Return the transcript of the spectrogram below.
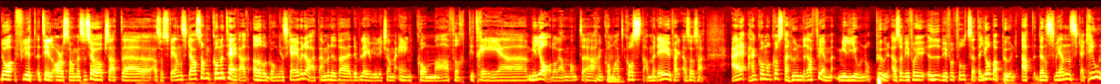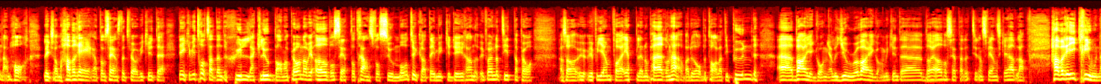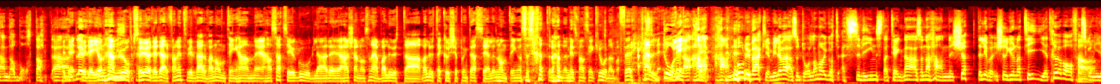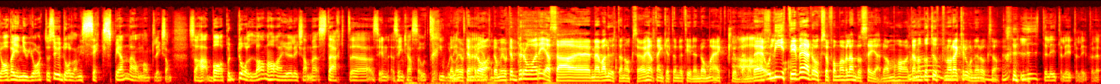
då flytt till Arsenal. Men så såg jag också att uh, alltså svenskar som kommenterar övergången skrev då att uh, men nu det blev ju liksom 1,43 miljarder eller något uh, han kommer mm. att kosta. Men det är ju faktiskt, alltså så här, Nej, han kommer att kosta 105 miljoner pund. Alltså vi får ju vi får fortsätta jobba pund. Att den svenska kronan har liksom havererat de senaste två. Vi kan inte, det kan vi trots allt inte skylla klubbarna på när vi översätter transfersummor och tycker att det är mycket dyrare nu. Vi får ändå titta på, alltså vi får jämföra äpplen och päron här, vad du har betalat i pund eh, varje gång, eller euro varje gång. Vi kan inte börja översätta det till den svenska jävla haverikronan där borta. Eh, det, det, det är det John Henry också gör, det är därför han inte vill värva någonting. Han, eh, han satt sig och googlade där han kör någon sån här valuta, valutakurser.se eller någonting och så sätter han den i svenska kronor. Bara, för helvete! Dollar, han, han borde ju verkligen vilja vara, alltså dollarn har ju gått svinstarkt. Tänk alltså när han köpte Liverpool, 2010 tror jag var första ja. gången jag var i New York, då stod ju dollarn i sex spänn eller något liksom. Så här, bara på dollarn har han ju liksom stärkt uh, sin, sin kassa otroligt. De har, gjort en bra, de har gjort en bra resa eh, med valutan också helt enkelt under tiden de har ägt klubben. Ah, och, det, och lite i värde också får man väl ändå säga. De har, den har gått upp några kronor också. Lite, lite, lite, lite. Det.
